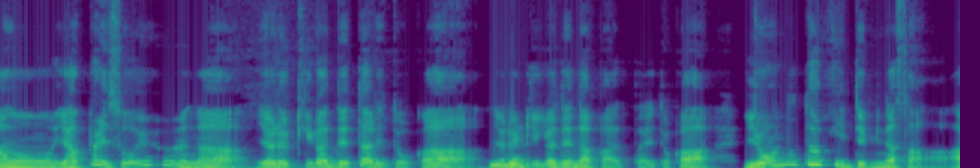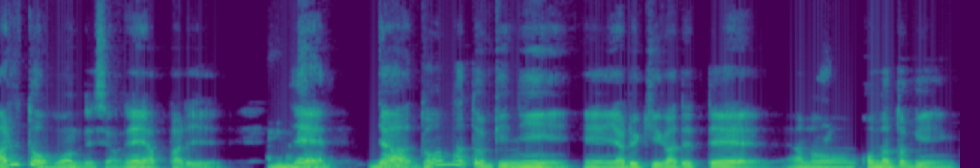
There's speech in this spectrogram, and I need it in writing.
あの、やっぱりそういうふうなやる気が出たりとか、やる気が出なかったりとか、いろんな時って皆さんあると思うんですよね、やっぱり。で、じゃあどんな時にえーやる気が出て、あの、こんな時に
